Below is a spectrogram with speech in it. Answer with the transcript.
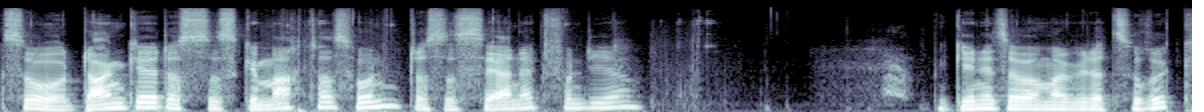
So, danke, dass du das gemacht hast, Hund. Das ist sehr nett von dir. Wir gehen jetzt aber mal wieder zurück.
